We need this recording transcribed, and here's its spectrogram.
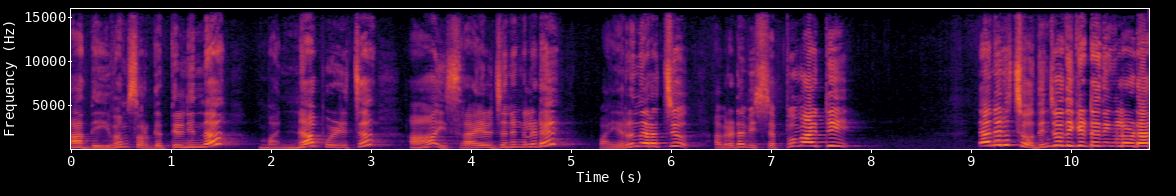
ആ ദൈവം സ്വർഗത്തിൽ നിന്ന് മന്ന പൊഴിച്ച് ആ ഇസ്രായേൽ ജനങ്ങളുടെ വയറ് നിറച്ചു അവരുടെ വിശപ്പ് മാറ്റി. ഞാനൊരു ചോദ്യം ചോദിക്കട്ടെ നിങ്ങളോട്?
